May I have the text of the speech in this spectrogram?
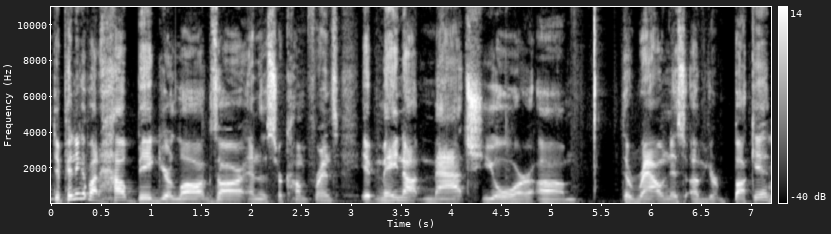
Depending upon how big your logs are and the circumference, it may not match your, um, the roundness of your bucket.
